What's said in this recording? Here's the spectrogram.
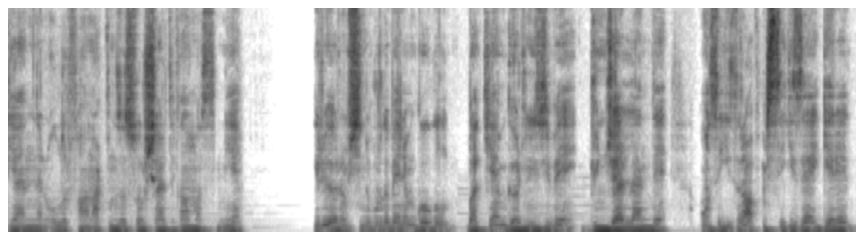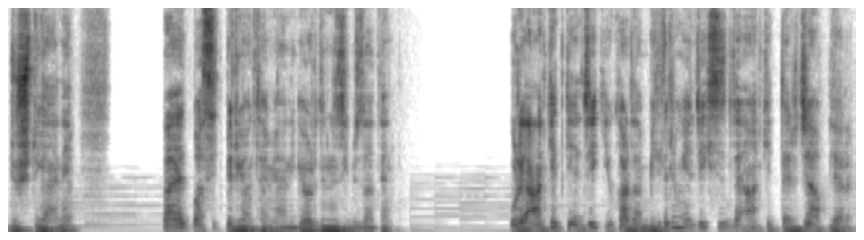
diyenler olur falan aklınıza soru işareti kalmasın diye. Giriyorum. Şimdi burada benim Google bakiyem gördüğünüz gibi güncellendi. 18 lira 68'e geri düştü yani. Gayet basit bir yöntem yani gördüğünüz gibi zaten. Buraya anket gelecek. Yukarıdan bildirim gelecek. Siz de anketleri cevaplayarak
